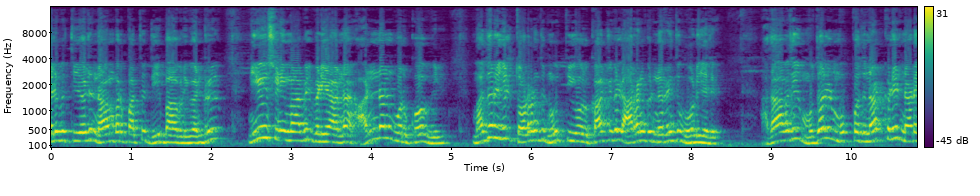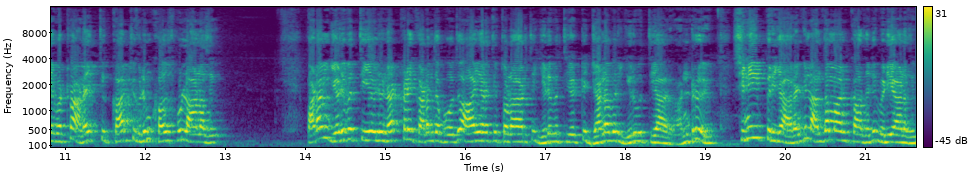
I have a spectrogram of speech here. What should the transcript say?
எழுபத்தி ஏழு நவம்பர் பத்து தீபாவளி அன்று நியூ சினிமாவில் வெளியான அண்ணன் ஒரு கோவில் மதுரையில் தொடர்ந்து நூத்தி ஒரு காட்சிகள் அரங்கு நிறைந்து ஓடியது. அதாவது முதல் முப்பது நாட்களில் நடைபெற்ற அனைத்து காட்சிகளும் ஹவுஸ்ஃபுல் ஆனது. படம் எழுபத்தி ஏழு நாட்களை கடந்தபோது ஆயிரத்தி தொள்ளாயிரத்தி எழுபத்தி எட்டு ஜனவரி இருபத்தி ஆறு அன்று சினி பிரியா அரங்கில் அந்தமான் காதலி வெளியானது.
